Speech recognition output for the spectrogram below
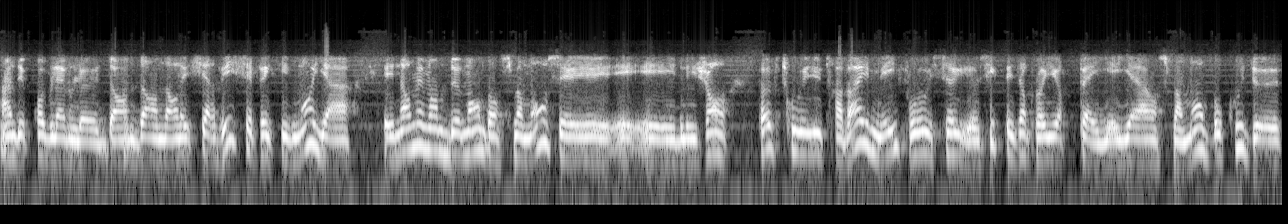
un des problèmes. Dans, les services, effectivement, il y a énormément de demandes en ce moment et, les gens peuvent trouver du travail, mais il faut aussi, que les employeurs payent. Et il y a en ce moment beaucoup de,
